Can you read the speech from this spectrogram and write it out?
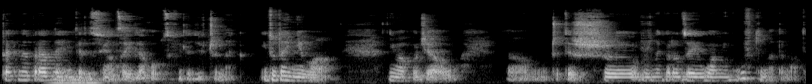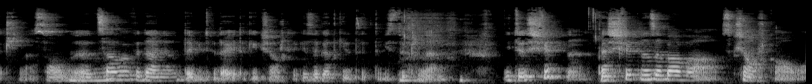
tak naprawdę interesująca i dla chłopców, i dla dziewczynek. I tutaj nie ma, nie ma podziału. Um, czy też e, różnego rodzaju łamigłówki matematyczne. Są mm. całe wydania. David wydaje takie książki, takie zagadki detektywistyczne. I to jest świetne. To jest świetna zabawa z książką.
